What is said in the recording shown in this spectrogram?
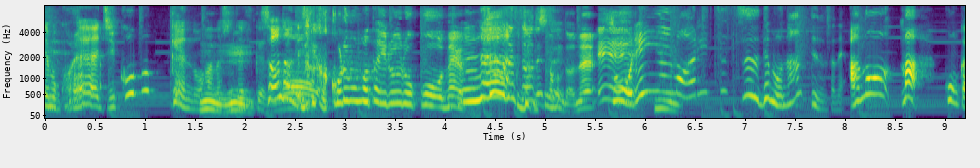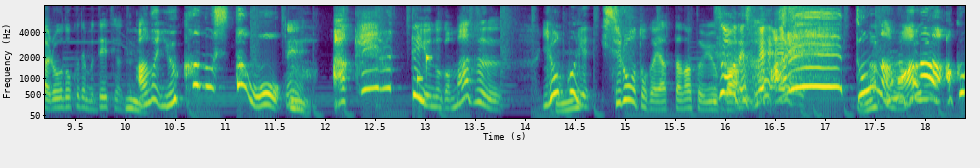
でもこれ事故物件のお話ですけども、うんうん。そうなんですよ。これもまたいろいろこうね。ねそうですなんだね。ええ。そう恋愛もありつつ、でもなんていうんですかね。あのまあ今回朗読でも出てるんですけど、うん。あの床の下を開うん。けるっていうのがまずよく素人がやったなというか、そうですね。あれどうなの？あんな開くも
